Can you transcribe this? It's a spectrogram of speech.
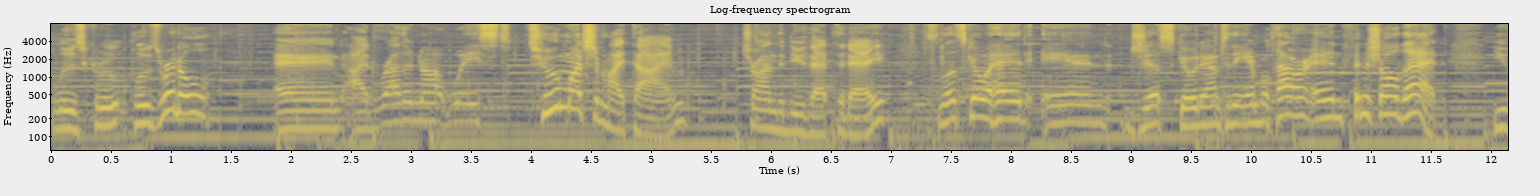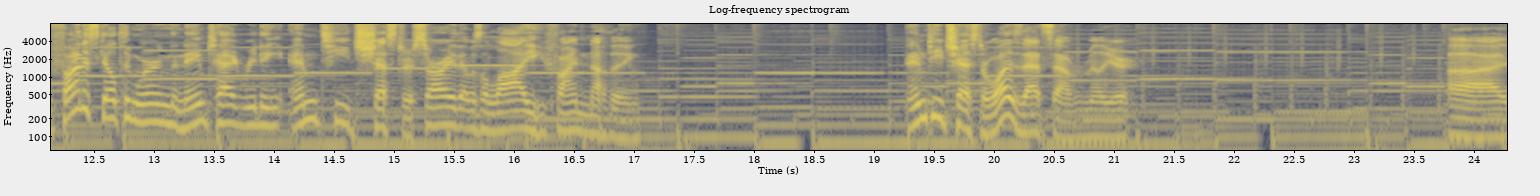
Blues Clues riddle, and I'd rather not waste too much of my time trying to do that today. So let's go ahead and just go down to the Amberl Tower and finish all that. You find a skeleton wearing the name tag reading MT Chester. Sorry, that was a lie. You find nothing. MT Chester. Why does that sound familiar? Uh,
